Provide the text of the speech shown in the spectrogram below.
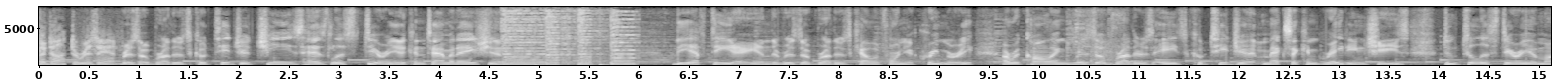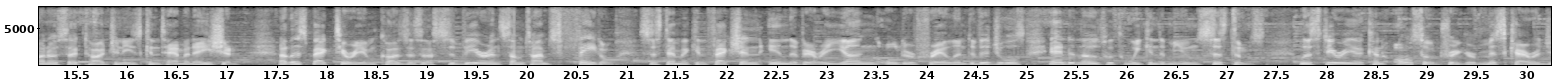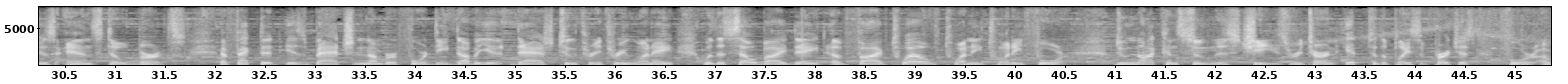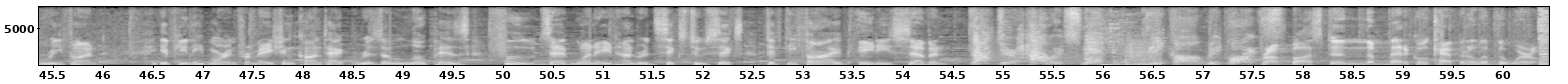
The doctor is in. Rizo Brothers Cotija cheese has listeria contamination. The FDA and the Rizo Brothers California Creamery are recalling Rizo Brothers A's Cotija Mexican grating cheese due to Listeria monocytogenes contamination. Now, this bacterium causes a severe and sometimes fatal systemic infection in the very young, older, frail individuals and in those with weakened immune systems. Listeria can also trigger miscarriages and stillbirths. Affected is batch number 4DW 23318 with a sell by date of 512 2024. Do not consume this cheese. Return it to the place of purchase for a refund. If you need more information, contact Rizo Lopez Foods at 1 800 626 5587. Dr. Howard Smith, recall report. From Boston, the medical capital of the world.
